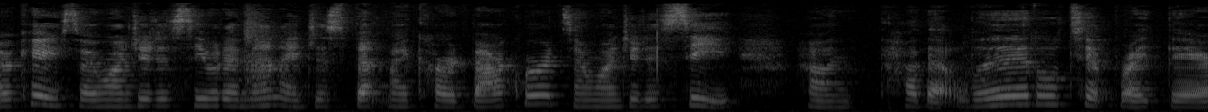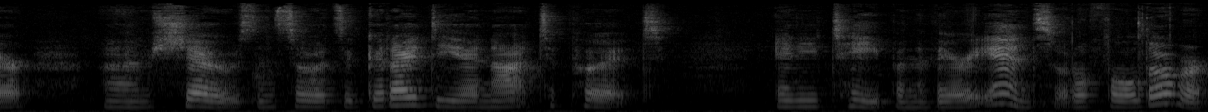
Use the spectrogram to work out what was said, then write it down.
Okay, so I want you to see what I meant. I just bent my card backwards. I want you to see how, how that little tip right there um, shows. And so it's a good idea not to put any tape on the very end so it'll fold over.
